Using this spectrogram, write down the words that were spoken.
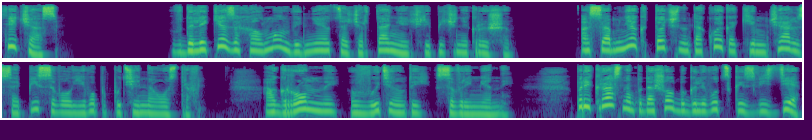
Сейчас. Вдалеке за холмом виднеются очертания черепичной крыши. Особняк точно такой, каким Чарльз описывал его по пути на остров. Огромный, вытянутый, современный. Прекрасно подошел бы голливудской звезде,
